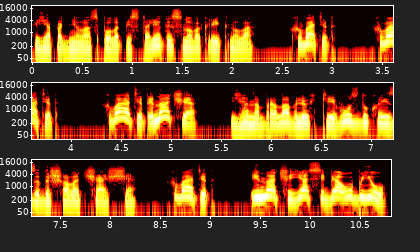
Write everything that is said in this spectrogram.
Я подняла с пола пистолет и снова крикнула. «Хватит! Хватит! Хватит! Иначе...» Я набрала в легкие воздуха и задышала чаще. «Хватит! Иначе я себя убью!»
